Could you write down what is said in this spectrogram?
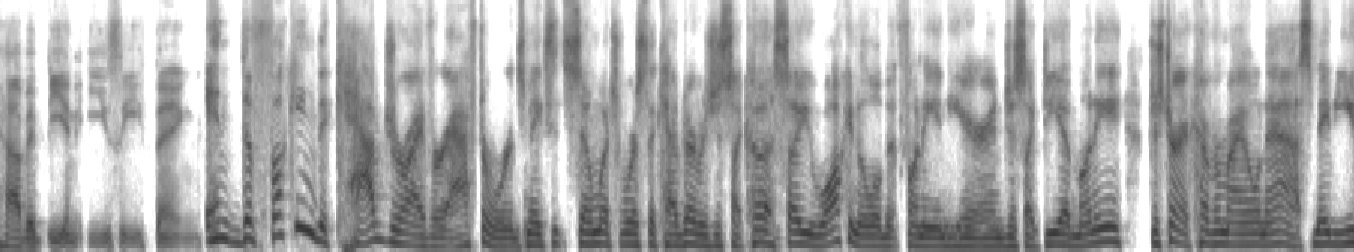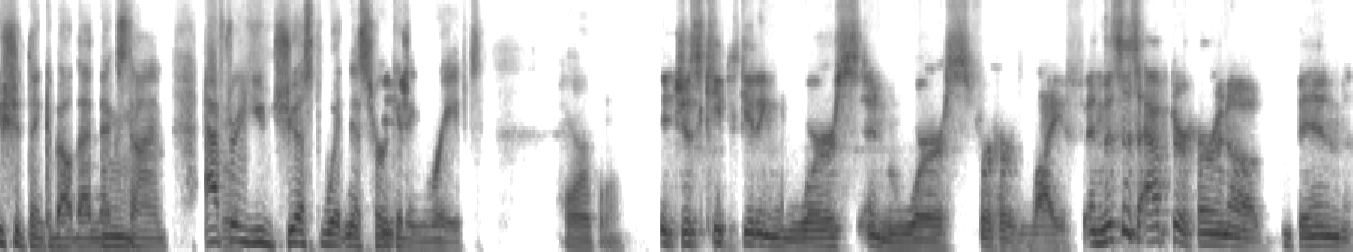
have it be an easy thing. And the fucking the cab driver afterwards makes it so much worse. The cab driver's just like, huh, I saw you walking a little bit funny in here. And just like, do you have money? Just trying to cover my own ass. Maybe you should think about that next Mm. time. After Ugh. you just witnessed her It- getting raped. Horrible. it just keeps getting worse and worse for her life. And this is after her and uh Ben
